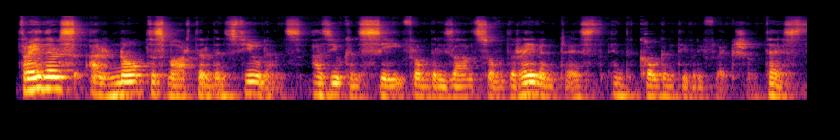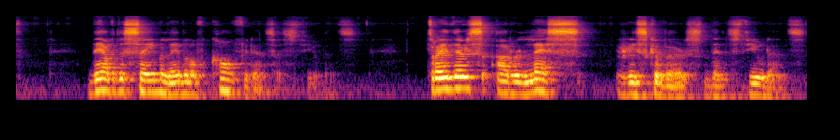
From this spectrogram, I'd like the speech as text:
Traders are not smarter than students, as you can see from the results of the Raven test and the cognitive reflection test. They have the same level of confidence as students. Traders are less risk averse than students,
